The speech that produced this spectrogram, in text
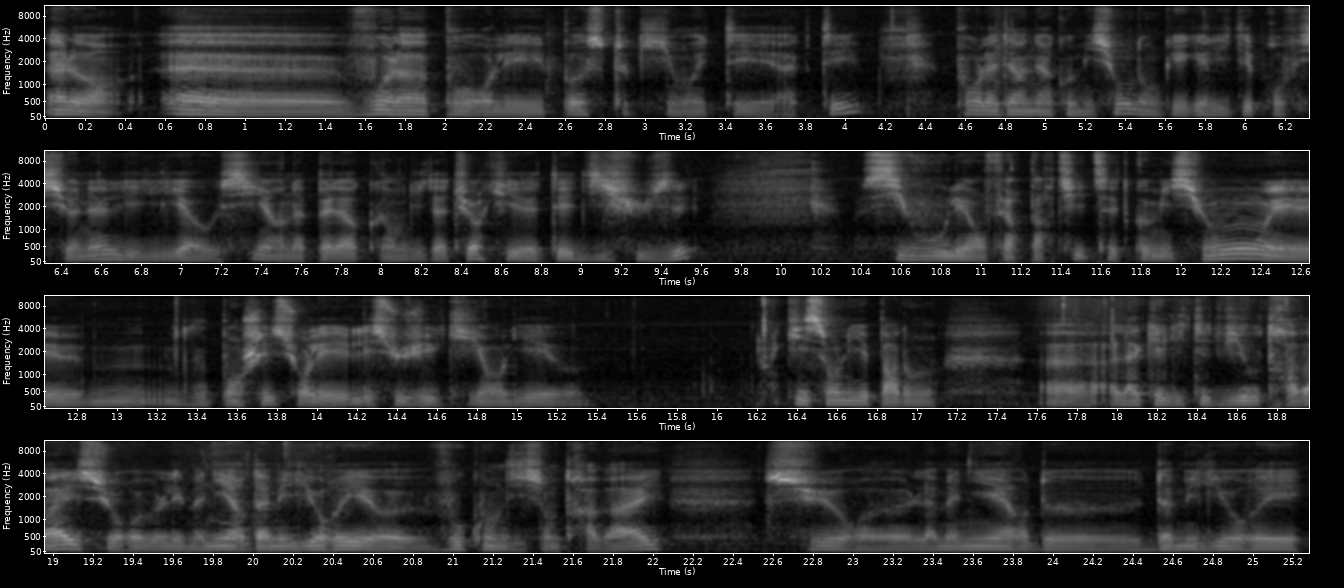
Alors, voilà pour les postes qui ont été actés. Pour la dernière commission, donc égalité professionnelle, il y a aussi un appel à candidature qui a été diffusé. Si vous voulez en faire partie de cette commission et mm, vous penchez sur les, sujets qui, qui sont liés euh, à la qualité de vie au travail, sur euh, les manières d'améliorer euh, vos conditions de travail, sur la manière d'améliorer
